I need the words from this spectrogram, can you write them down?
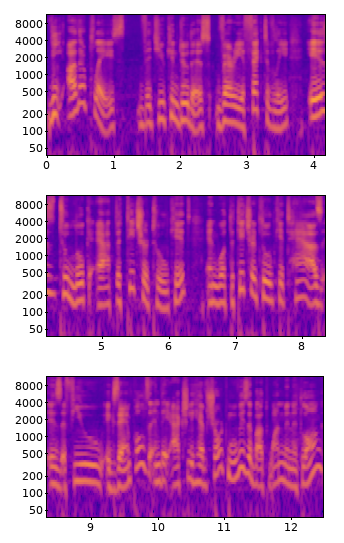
The other place that you can do this very effectively is to look at the teacher toolkit. And what the teacher toolkit has is a few examples and they actually have short movies about one minute long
